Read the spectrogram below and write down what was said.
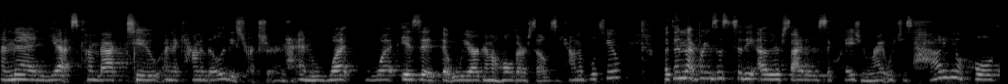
and then yes come back to an accountability structure and, and what what is it that we are going to hold ourselves accountable to? But then that brings us to the other side of this equation right? Which is how do you hold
